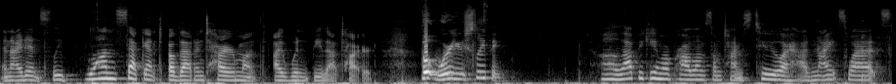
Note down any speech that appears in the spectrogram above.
and I didn't sleep one second of that entire month, I wouldn't be that tired. But were you sleeping? Well, that became a problem sometimes too. I had night sweats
